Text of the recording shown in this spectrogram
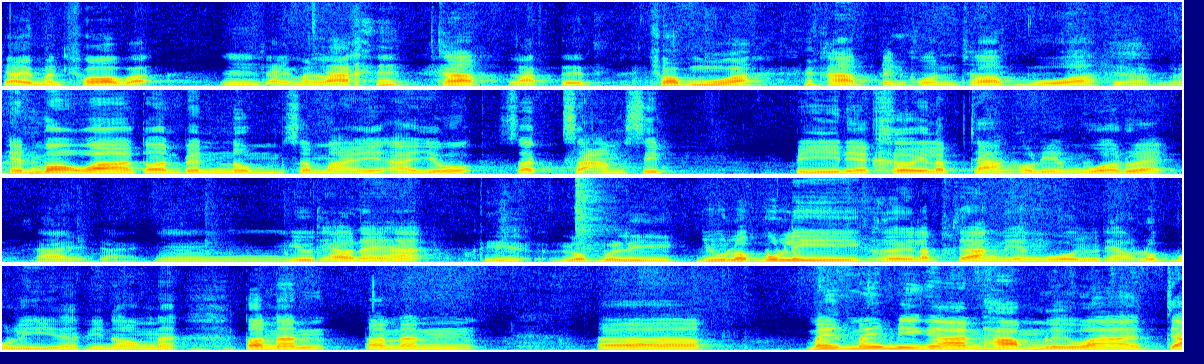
ใจมันชอบอะ อืมใจมันรัก ครับรักแต่ ชอบงัว ครับ เป็นคนชอบวัว ครับ เห็นบอกว่าตอนเป็นหนุ่มสมัยอายุสัก 30 ปีเนี่ยเคยรับจ้างเขาเลี้ยงวัวด้วยใช่ใช่อมอยู่แถวไหนฮะ ที่ลบบุรีอยู่ลบบุรีเคยรับจ้างเลี้ยงวัวอยู่แถวลบบุรีนะพี่น้องนะ ตอนนั้นตอนนั้นเอ่อไม่ไม่มีงานทำหรือว่าใจ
